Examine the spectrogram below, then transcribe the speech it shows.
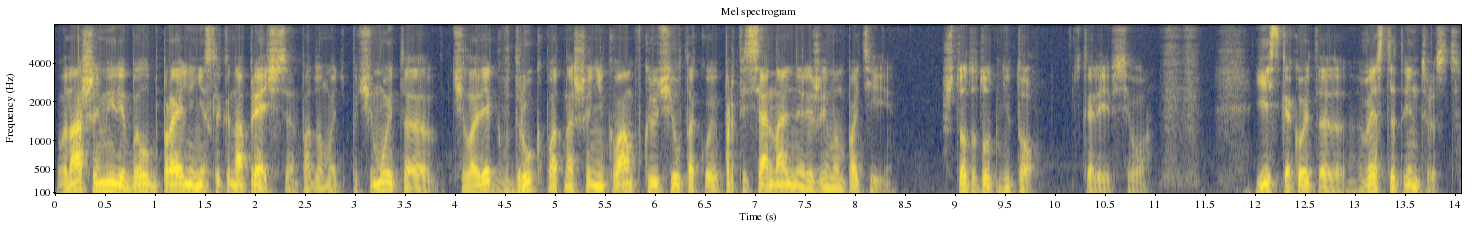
в нашем мире было бы правильнее несколько напрячься, подумать, почему это человек вдруг по отношению к вам включил такой профессиональный режим эмпатии. Что-то тут не то, скорее всего. Есть какой-то vested interest.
